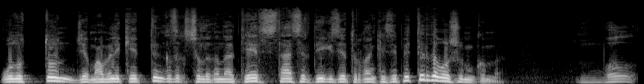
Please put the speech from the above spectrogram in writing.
улуттун же мамлекеттин кызыкчылыгына терс таасир тийгизе турган кесепеттер да болушу мүмкүнбү бул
